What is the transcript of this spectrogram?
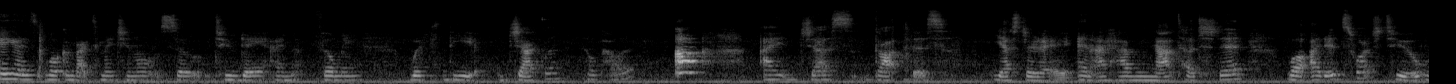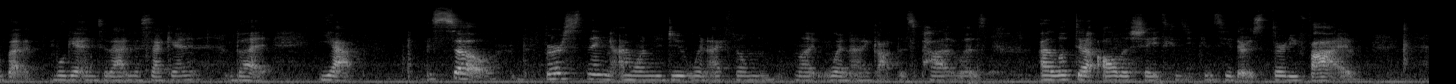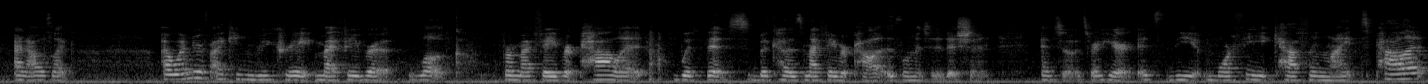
Hey guys, welcome back to my channel. So today I'm filming with the Jaclyn Hill palette. Ah! I just got this yesterday and I have not touched it. Well, I did swatch two, but we'll get into that in a second. But yeah, so the first thing I wanted to do when I filmed, like when I got this palette was I looked at all the shades because you can see there's 35 and I was like, I wonder if I can recreate my favorite look from my favorite palette with this because my favorite palette is limited edition. And so it's right here. It's the Morphe Kathleen Lights palette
